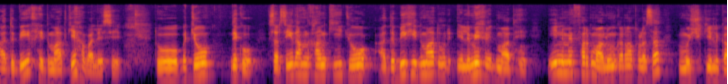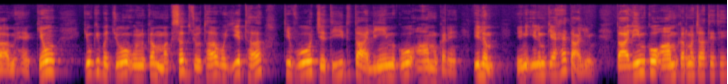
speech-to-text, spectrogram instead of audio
अदबी खदमात के हवाले से। तो बच्चों, देखो, सर सैद अहमद ख़ान की जो अदबी खदमात और इलमी खदमात हैं इनमें फ़र्क मालूम करना थोड़ा सा मुश्किल काम है। क्यों? क्योंकि बच्चों, उनका मकसद जो था, वो ये था कि वो जदीद तालीम को आम करें। इल्म, यानी इलम क्या है? तालीम। तालीम को आम करना चाहते थे।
